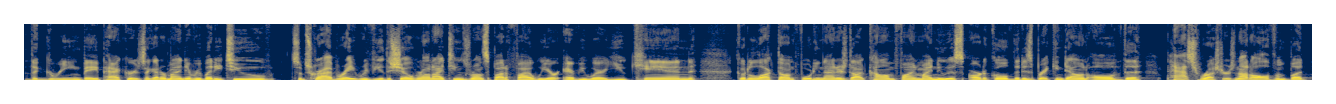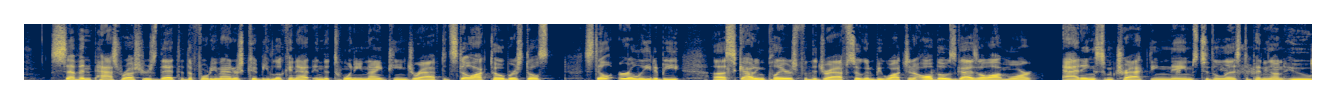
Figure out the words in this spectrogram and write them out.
the Green Bay Packers. I got to remind everybody to subscribe, rate, review the show. We're on iTunes, we're on Spotify, we are everywhere. You can go to lockedon49ers.com, find my newest article that is breaking down all of the pass rushers, not all of them, but seven pass rushers that the 49ers could be looking at in the 2019 draft. It's still October, still still early to be uh, scouting players for the draft, so going to be watching all those guys a lot more adding, subtracting names to the list depending on who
